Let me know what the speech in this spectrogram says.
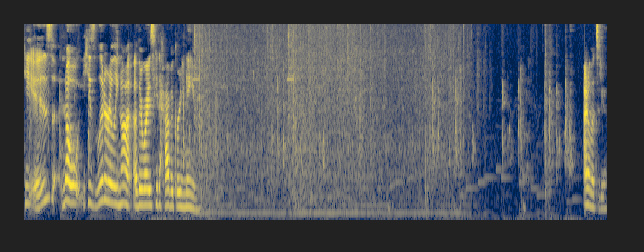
He is? No, he's literally not. Otherwise, he'd have a green name. I know what to do.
